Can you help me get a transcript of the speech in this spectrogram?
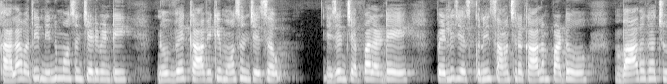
కళావతి నిన్ను మోసం చేయడం ఏంటి? నువ్వే కావికి మోసం చేశావు. నిజం చెప్పాలంటే పెళ్ళి చేసుకుని సంవత్సర కాలం పాటు బాధగా చూ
